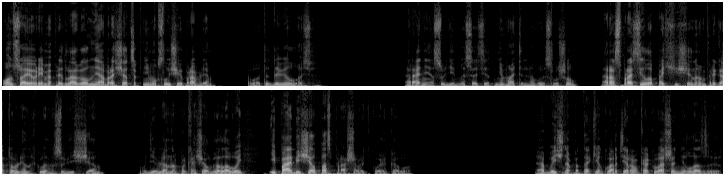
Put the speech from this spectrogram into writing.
Он в свое время предлагал мне обращаться к нему в случае проблем. Вот и довелось. Ранее судимый сосед внимательно выслушал, расспросил о похищенном и приготовленных к выносу вещам, удивленно покачал головой и пообещал поспрашивать кое-кого. Обычно по таким квартирам, как ваша, не лазают.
